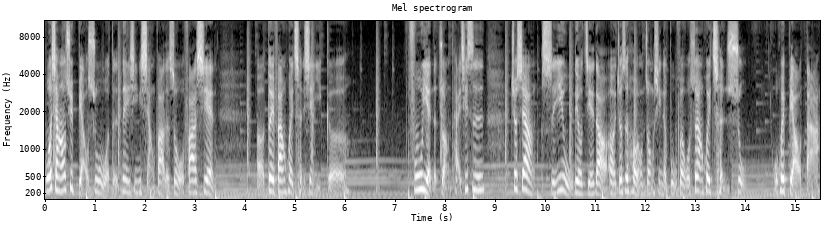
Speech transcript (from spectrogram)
我想要去表述我的内心想法的时候，我发现，呃，对方会呈现一个敷衍的状态。其实，就像十一五六街道，呃，就是喉咙中心的部分，我虽然会陈述，我会表达，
